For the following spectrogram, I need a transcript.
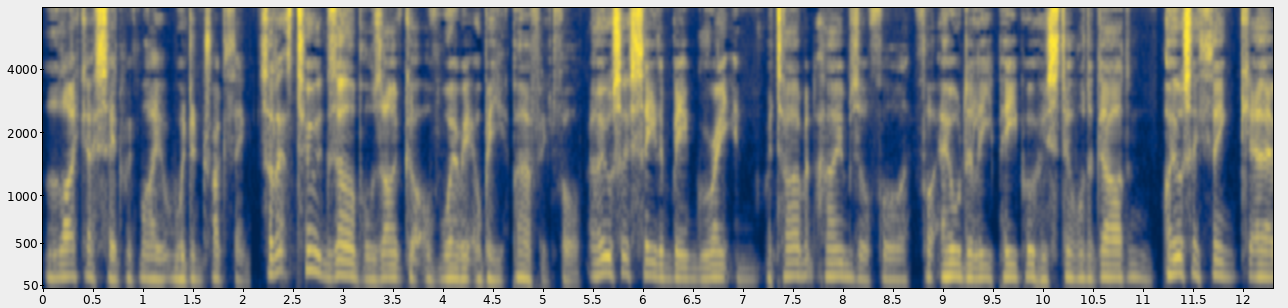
like I said with my wooden truck thing. So that's two examples I've got of where it'll be perfect for. I also see them being great in retirement homes or for, for elderly people who still want a garden. I also think uh,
